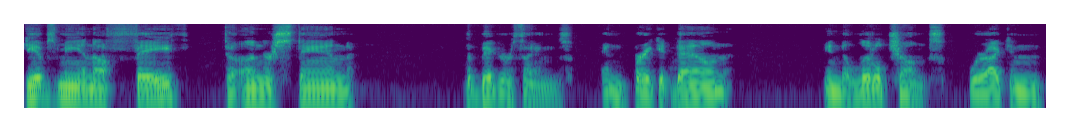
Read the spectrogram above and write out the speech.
gives me enough faith to understand the bigger things and break it down into little chunks where I can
